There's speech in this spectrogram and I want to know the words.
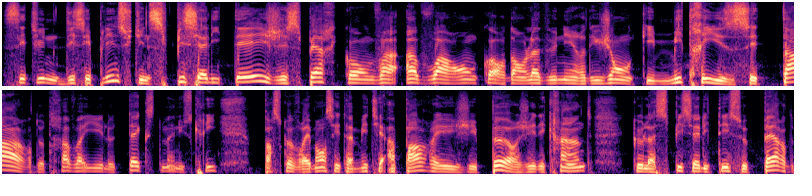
c'est une discipline, c'est une spécialité. J'espère qu'on va avoir encore dans l'avenir des gens qui maîtrisent cet art de travailler le texte manuscrit parce que vraiment c'est un métier à part et j'ai peur, j'ai des craintes que la spécialité se perde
